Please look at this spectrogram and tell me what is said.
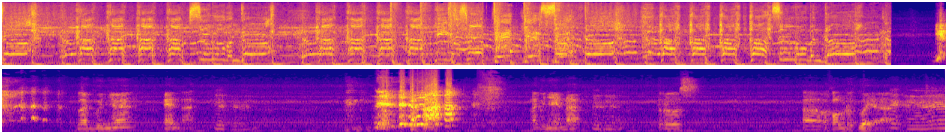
더 하하하하 스무 번 더. 하하하하 이것은 서로 더 하하하하 스무 번 더. Lagunya enak. Mm-mm, Lagunya enak. mm-mm, Terus eh, kalau menurut gue ya, mm-mm.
